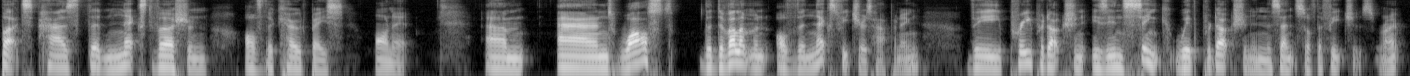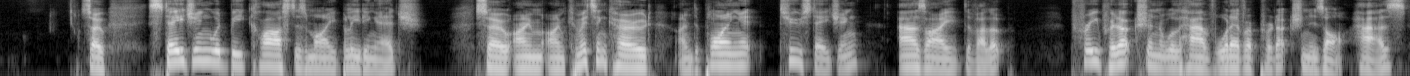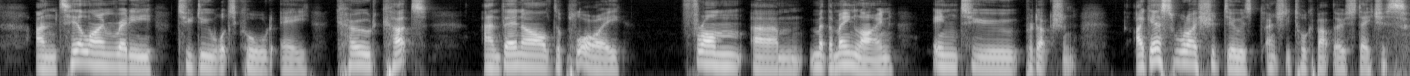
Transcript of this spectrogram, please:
But has the next version of the code base on it. Um, and whilst the development of the next feature is happening, the pre production is in sync with production in the sense of the features, right? So staging would be classed as my bleeding edge. So I'm I'm committing code, I'm deploying it to staging as I develop. Pre-production will have whatever production is on has until I'm ready to do what's called a code cut, and then I'll deploy from um, the main line into production. I guess what I should do is actually talk about those stages.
